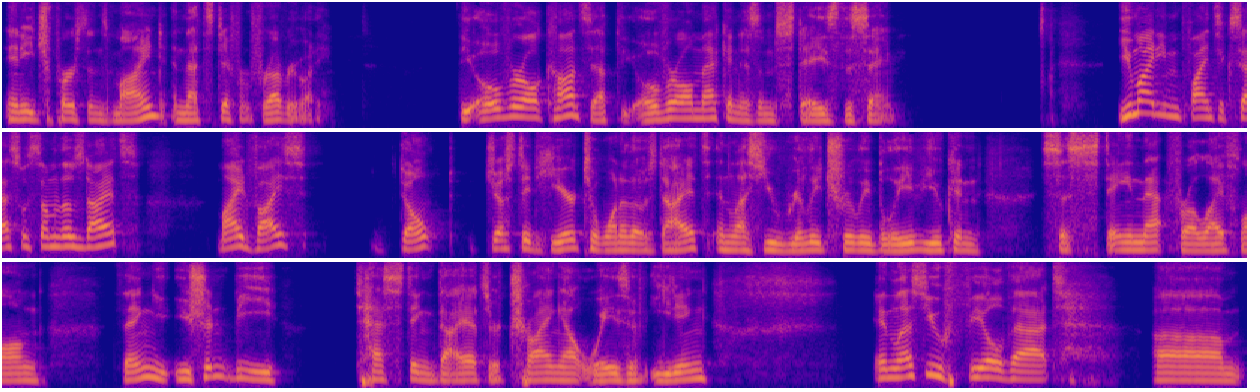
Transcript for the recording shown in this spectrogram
in each person's mind, and that's different for everybody. The overall concept, the overall mechanism stays the same. You might even find success with some of those diets. My advice don't just adhere to one of those diets unless you really truly believe you can sustain that for a lifelong thing. You, shouldn't be testing diets or trying out ways of eating unless you feel that um,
